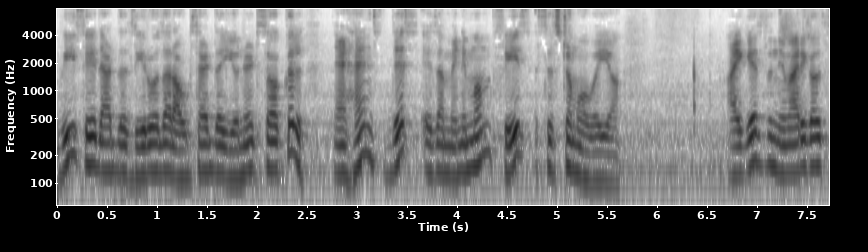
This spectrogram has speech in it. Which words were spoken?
we say that the zeros are outside the unit circle and hence this is a minimum phase system over here I guess the numericals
